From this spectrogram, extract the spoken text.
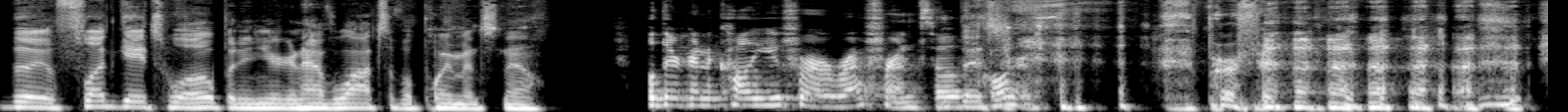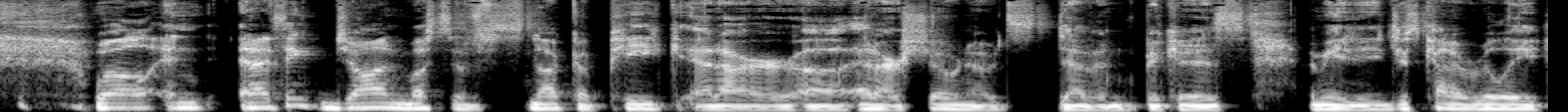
the floodgates will open and you're going to have lots of appointments now. Well, they're going to call you for a reference, so of That's course. Perfect. well, and and I think John must have snuck a peek at our uh, at our show notes, Devin, because I mean, he just kind of really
